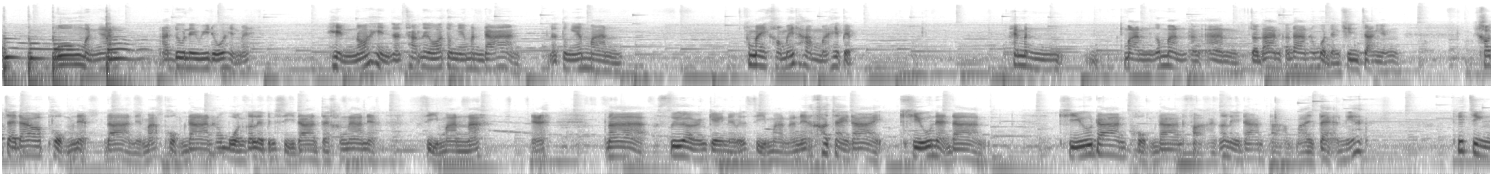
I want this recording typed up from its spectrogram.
งงเหมือนกันอะดูในวิดีโอเห็นไหมเห็นเนาะเห็นชัดๆเลยว่าตรงเนี้ยมันด้าน แล้วตรงเนี้ยมันทำไมเขาไม่ทำมาให้แบบ ให้มันมันก็มันทั้งอันจะด้านก็ด้านทั้งหมดอย่างชินจังยังเข้าใจได้ว่าผมเนี่ย ด้านเนี่ยมะผมด้านข้างบนก็เลยเป็นสีด้านแต่ข้างหน้าเนี่ย สีมันนะนะหน้าเสื้อกางเกงเนี่ยเป็นสีมันอันเนี้ยเข้าใจได้คิ้วเนี่ยด้าน คิ้วด้านผมด้านฝาก็เลยด้านตามไป แต่อันเนี้ยที่จริง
